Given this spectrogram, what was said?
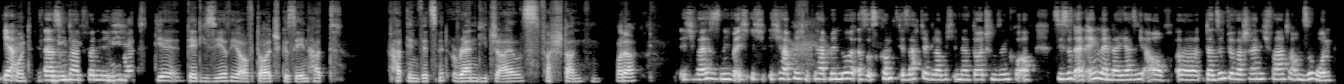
ja, und also niemand, niemand der, der die Serie auf Deutsch gesehen hat, hat den Witz mit Randy Giles verstanden, oder? Ich weiß es nicht, weil ich, ich, ich habe hab mir nur, also es kommt, ihr sagt ja, glaube ich, in der deutschen Synchro auch, Sie sind ein Engländer, ja, Sie auch. Äh, dann sind wir wahrscheinlich Vater und Sohn.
